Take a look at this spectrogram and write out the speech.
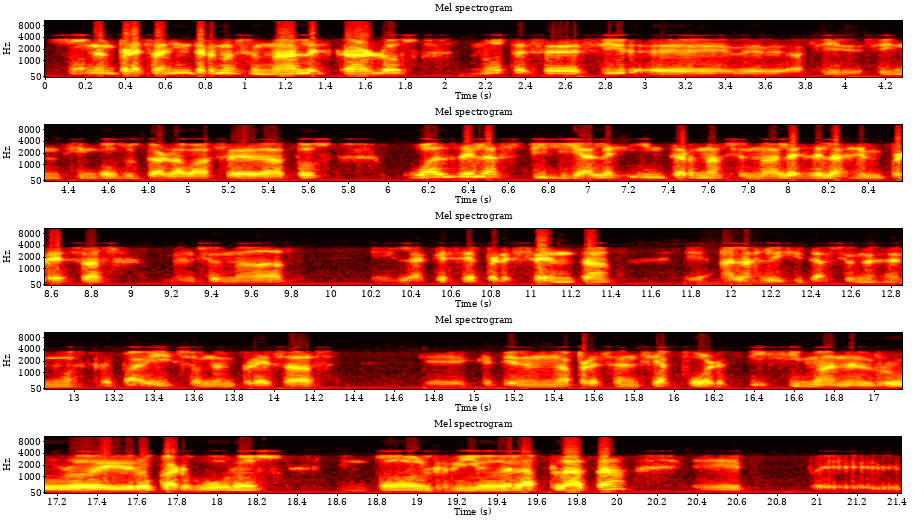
son empresas internacionales, Carlos. No te sé decir, así, sin, sin consultar la base de datos, cuál de las filiales internacionales de las empresas mencionadas es la que se presenta eh, a las licitaciones de nuestro país. Son empresas que, tienen una presencia fuertísima en el rubro de hidrocarburos, en todo el río de la Plata. Eh, eh,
